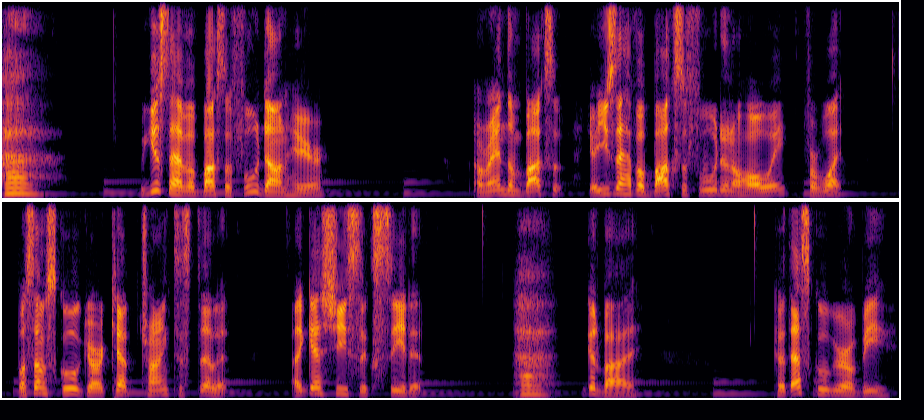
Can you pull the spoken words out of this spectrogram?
we used to have a box of food down here. A random box of... You used to have a box of food in the hallway? For what? But some schoolgirl kept trying to steal it. I guess she succeeded. Goodbye. Could that schoolgirl be?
